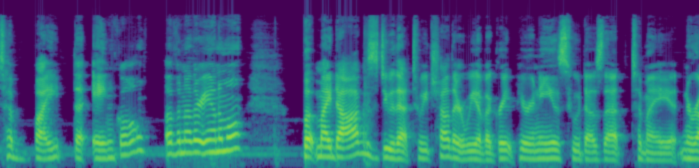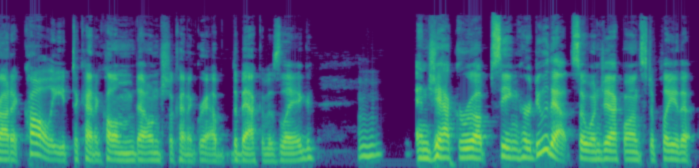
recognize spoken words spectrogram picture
to bite the ankle of another animal. But my dogs do that to each other. We have a Great Pyrenees who does that to my neurotic collie to kind of calm him down. She'll kind of grab the back of his leg. Mm-hmm. And Jack grew up seeing her do that. So when Jack wants to play, that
